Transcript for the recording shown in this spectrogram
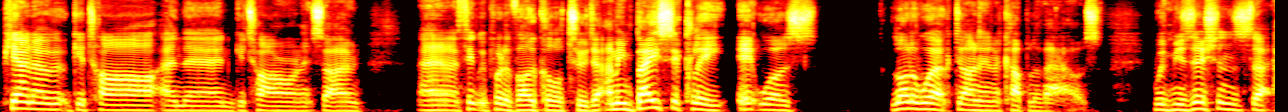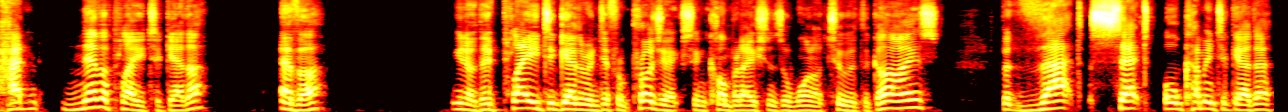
piano guitar and then guitar on its own. And i think we put a vocal or two down. I mean basically it was a lot of work done in a couple of hours with musicians that had never played together ever. You know they've played together in different projects in combinations of one or two of the guys but that set all coming together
